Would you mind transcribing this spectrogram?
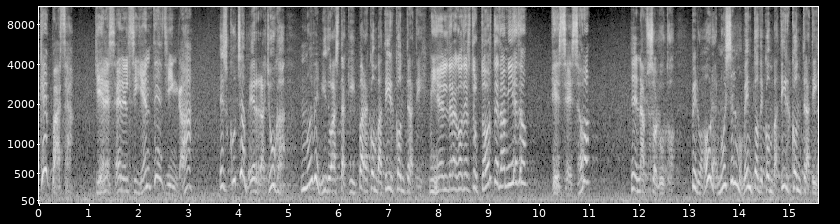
¿Qué pasa? ¿Quieres ser el siguiente, Jinga? Escúchame, Rayuga. No he venido hasta aquí para combatir contra ti. ¿Y el drago destructor te da miedo? ¿Es eso? En absoluto. Pero ahora no es el momento de combatir contra ti.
